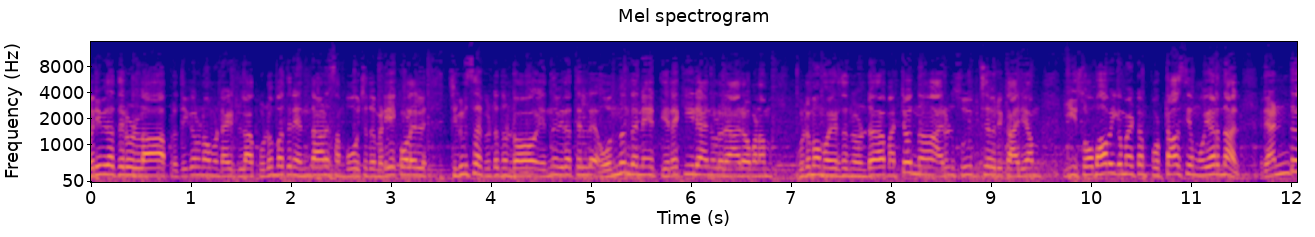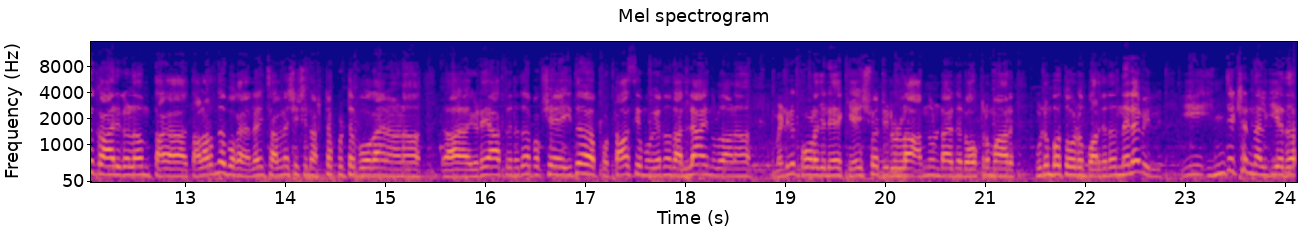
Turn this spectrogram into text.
ഒരുവിധത്തിലുള്ള പ്രതികരണം ഉണ്ടായിട്ടില്ല. കുടുംബത്തിന് എന്താണ് സംഭവിച്ചത്? മെഡിക്കൽ കോളേജിൽ ചികിത്സ കിട്ടുന്നുണ്ടോ? എന്ന വിധത്തിൽ ഒന്നും തന്നെ തിരക്കിയില്ല എന്നുള്ളൊരു ആരോപണം കുടുംബം ഉയർത്തുന്നുണ്ട്. മറ്റൊന്ന് അരുൺ സൂചിപ്പിച്ച ഒരു കാര്യം ഈ സ്വാഭാവികമായിട്ടും പൊട്ടാസ്യം ഉയർന്നാൽ രണ്ട് കാലുകളും തളർന്നു പോകാൻ അല്ലെങ്കിൽ ചലനശേഷി നഷ്ടപ്പെട്ടു പോകാനാണ് ഇടയാക്കുന്നത്. പക്ഷേ ഇത് പൊട്ടാസ്യം ഉയർന്നതല്ല എന്നുള്ളതാണ് മെഡിക്കൽ കോളേജിലെ കേശ്വറ്റിലുള്ള അന്നുണ്ടായിരുന്ന ഡോക്ടർമാർ കുടുംബത്തോടും പറഞ്ഞത്. നിലവിൽ ഈ ഇഞ്ചക്ഷൻ നൽകിയത്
